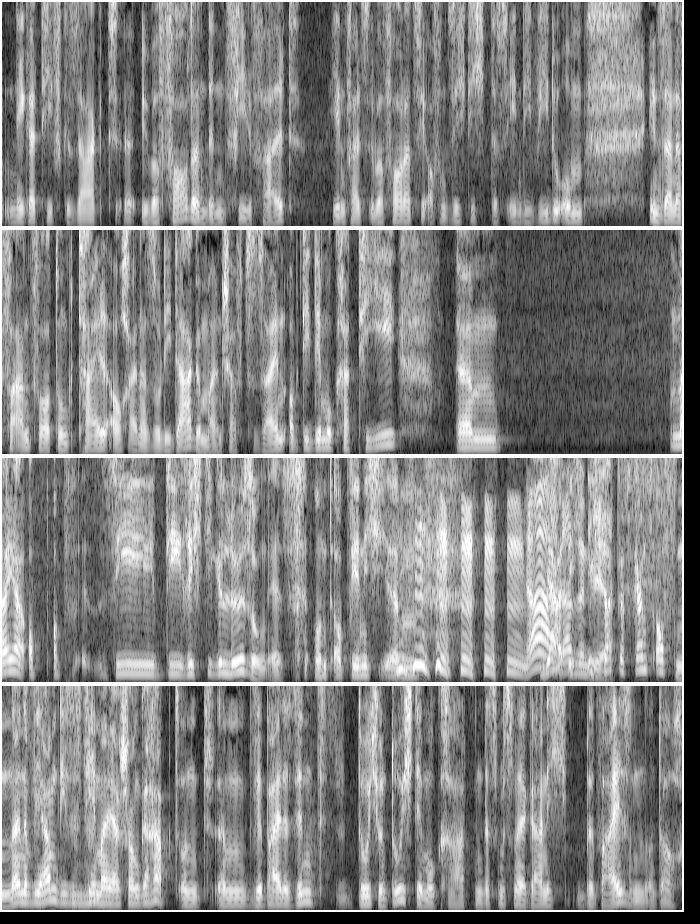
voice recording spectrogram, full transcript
negativ gesagt äh, überfordernden Vielfalt, jedenfalls überfordert sie offensichtlich das Individuum in seiner Verantwortung, Teil auch einer Solidargemeinschaft zu sein, ob die Demokratie ähm, naja, ob, ob sie die richtige Lösung ist und ob wir nicht. Ähm, ja, ja ich, ich sag das ganz offen. Nein, wir haben dieses mhm. Thema ja schon gehabt und ähm, wir beide sind durch und durch Demokraten. Das müssen wir ja gar nicht beweisen und auch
